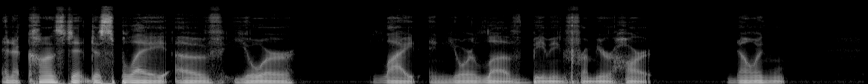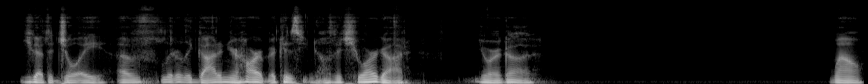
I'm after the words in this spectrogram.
And a constant display of your light and your love beaming from your heart, knowing you got the joy of literally God in your heart because you know that you are God. You are God. Wow.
